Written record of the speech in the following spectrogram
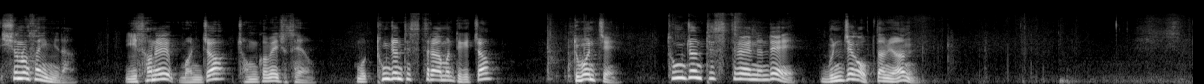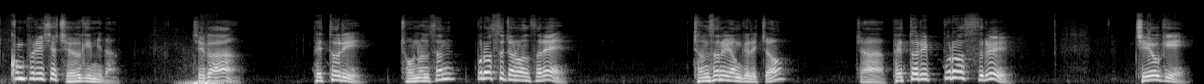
신호선입니다. 이 선을 먼저 점검해 주세요. 뭐 통전 테스트를 하면 되겠죠? 두 번째, 통전 테스트를 했는데 문제가 없다면 컴프레셔 제어기입니다. 제가 배터리 전원선 플러스 전원선에 전선을 연결했죠. 자, 배터리 플러스를 제어기에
